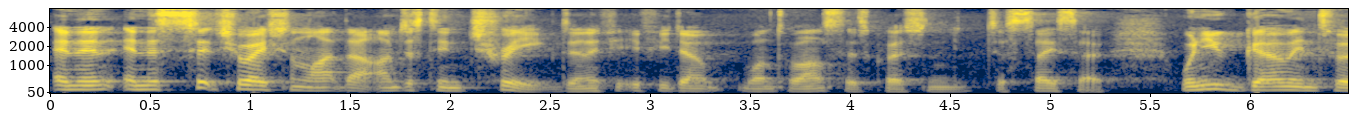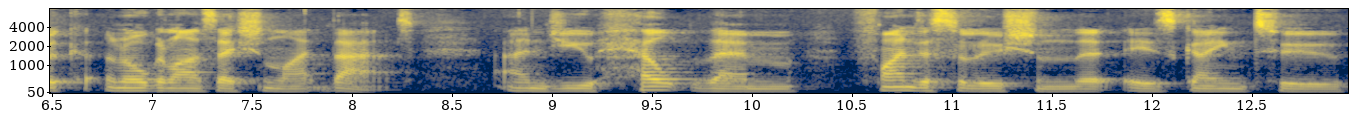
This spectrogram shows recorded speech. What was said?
and in, in a situation like that, I'm just intrigued. And if, if you don't want to answer this question, you just say so. When you go into a, an organization like that and you help them find a solution that is going to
